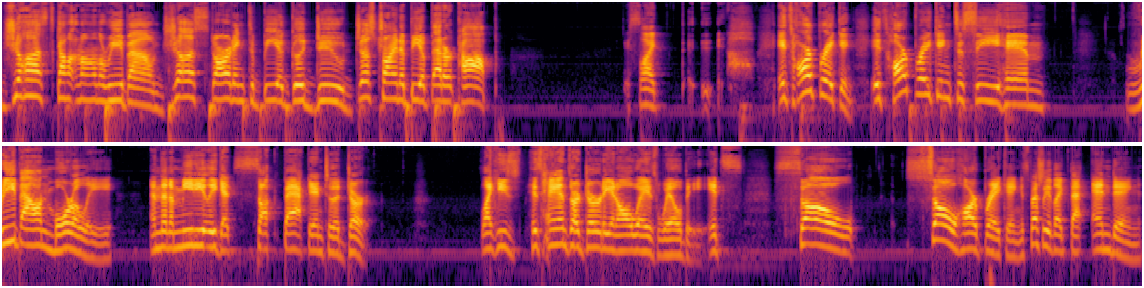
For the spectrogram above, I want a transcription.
just gotten on the rebound, just starting to be a good dude, just trying to be a better cop. It's like it's heartbreaking. It's heartbreaking to see him rebound morally and then immediately get sucked back into the dirt. Like he's his hands are dirty and always will be. It's so so heartbreaking, especially like that ending,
